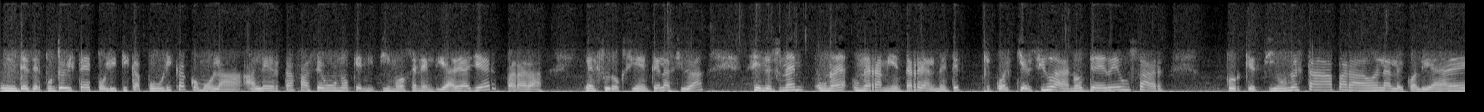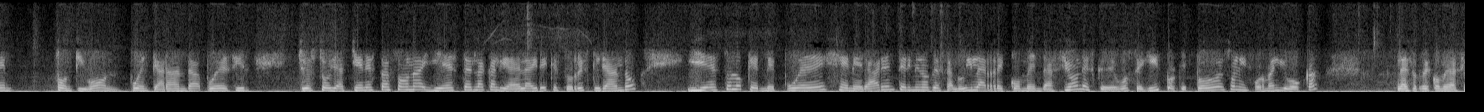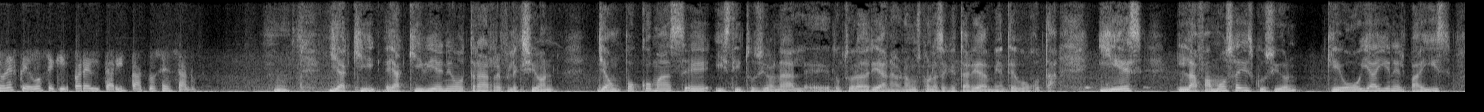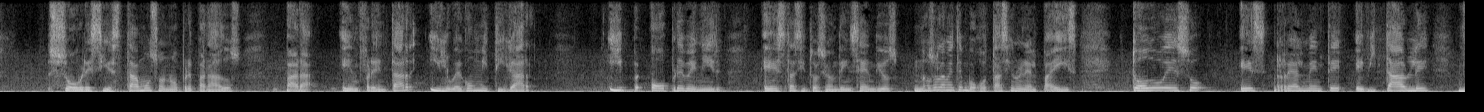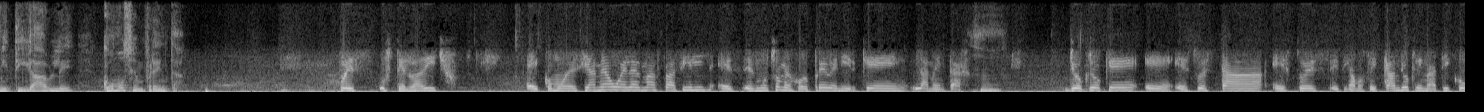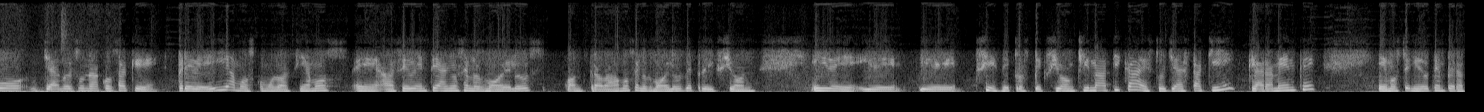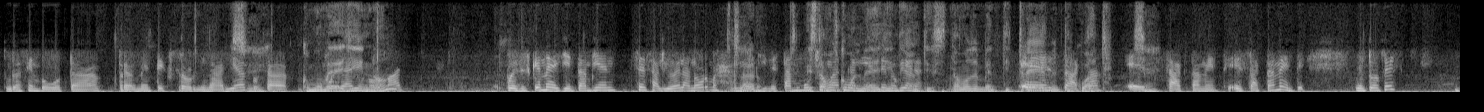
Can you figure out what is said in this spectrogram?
mm, desde el punto de vista de política pública, como la alerta fase 1 que emitimos en el día de ayer para la- el suroccidente de la ciudad, sino es una, una, una herramienta realmente que cualquier ciudadano debe usar, porque si uno está parado en la localidad de Fontibón, Puente Aranda, puede decir, yo estoy aquí en esta zona y esta es la calidad del aire que estoy respirando y esto es lo que me puede generar en términos de salud y las recomendaciones que debo seguir, porque todo eso le informa el IBOCA, las recomendaciones que debo seguir para evitar impactos en salud. Y aquí, eh, aquí viene otra reflexión ya un poco más eh, institucional, eh, doctora Adriana, hablamos con la Secretaria de Ambiente de Bogotá, y es la famosa discusión que hoy hay en el país sobre si estamos o no preparados para enfrentar y luego mitigar y, o prevenir esta situación de incendios, no solamente en Bogotá, sino en el país. Todo eso es realmente evitable, mitigable. ¿Cómo se enfrenta? Pues usted lo ha dicho. Eh, como decía mi abuela, es más fácil, es, es mucho mejor prevenir que lamentar. Hmm. Yo creo que eh, esto está, esto es, eh, digamos, el cambio climático ya no es una cosa que preveíamos como lo hacíamos eh, hace 20 años en los modelos, cuando trabajamos en los modelos de predicción y de, y de, y de, sí, de prospección climática. Esto ya está aquí, claramente. Hemos tenido temperaturas en Bogotá realmente extraordinarias, Sí, o sea, como Medellín, ¿no? normal. Pues es que Medellín también se salió de la norma. Claro. Medellín está mucho Estamos más como el caliente Medellín de antes, estamos en 23, Exacta- 24. Sí. Exactamente, exactamente. Entonces,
